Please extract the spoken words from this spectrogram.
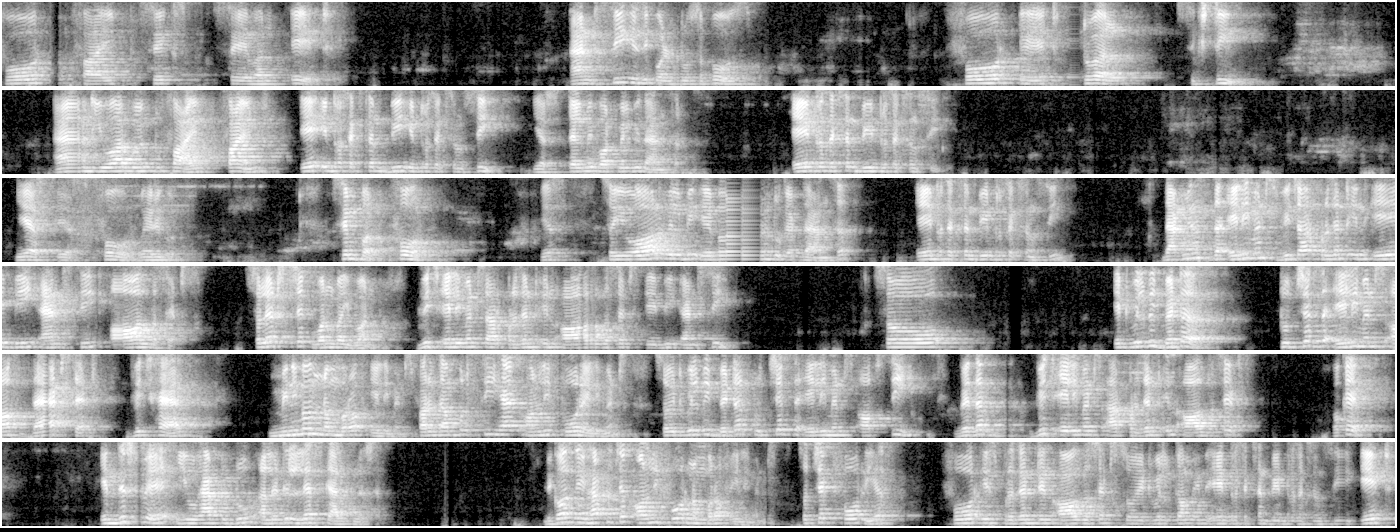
4, 5, 6, 7, 8. And C is equal to suppose 4, 8, 12, 16 and you are going to find find a intersection b intersection c. Yes tell me what will be the answer. A intersection b intersection c. Yes yes 4 very good. Simple 4 yes so you all will be able to get the answer. A intersection b intersection c. That means the elements which are present in a b and c all the sets so let's check one by one which elements are present in all the sets A, B, and C. So it will be better to check the elements of that set which has minimum number of elements. For example, C has only four elements. So it will be better to check the elements of C, whether which elements are present in all the sets. Okay. In this way, you have to do a little less calculation because you have to check only four number of elements. So check four, yes, four is present in all the sets. So it will come in A intersection, B intersection, C. Eight,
